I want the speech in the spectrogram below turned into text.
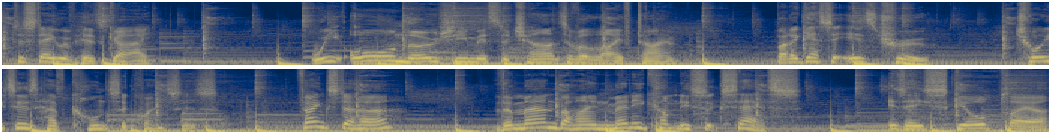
to stay with his guy. We all know she missed a chance of a lifetime. But I guess it is true. Choices have consequences. Thanks to her, the man behind many companies' success is a skilled player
